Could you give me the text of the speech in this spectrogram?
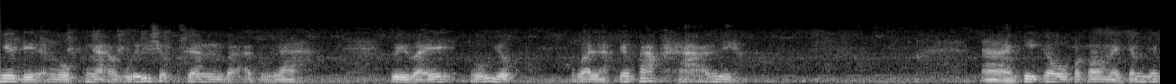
như địa ngục ngạ quỷ súc sanh và tù la vì vậy ngũ dục gọi là cái pháp hạ liệt à, khi câu và con này chấm dứt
